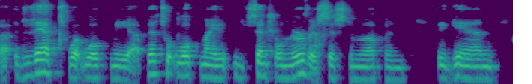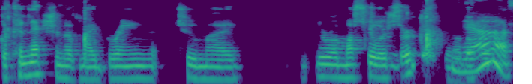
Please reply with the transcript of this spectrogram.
uh, that's what woke me up. That's what woke my central nervous system up and began the connection of my brain to my neuromuscular circuit. You know, yes,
